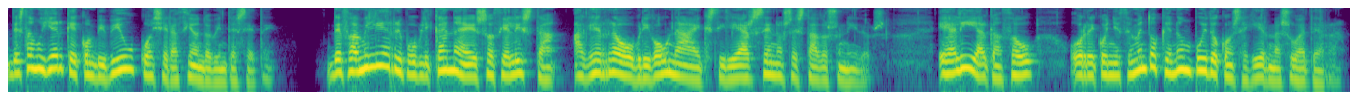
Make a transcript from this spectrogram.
desta muller que conviviu coa xeración do 27. De familia republicana e socialista, a guerra obrigouna a exiliarse nos Estados Unidos – e alí alcanzou o recoñecemento que non puido conseguir na súa terra.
